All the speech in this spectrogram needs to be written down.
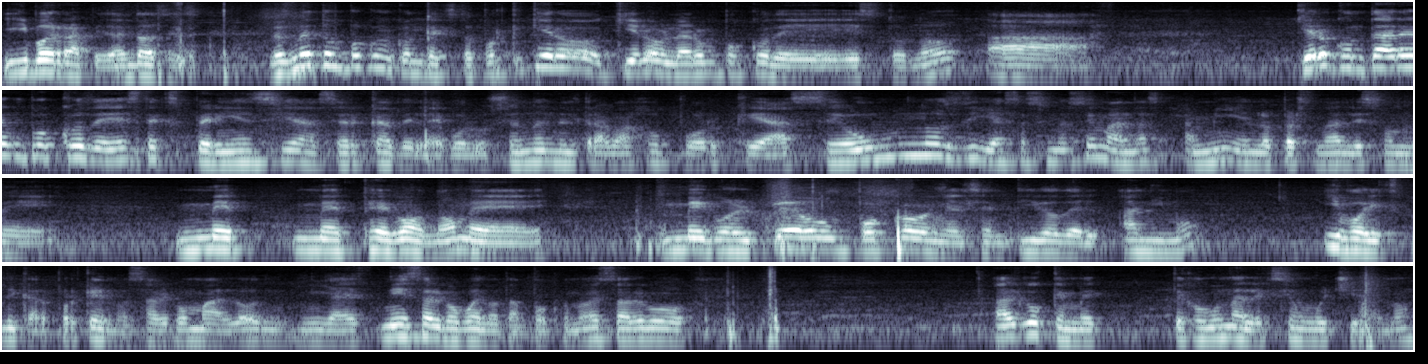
Y voy rápido, entonces, los meto un poco en contexto, porque quiero, quiero hablar un poco de esto, ¿no? Uh, Quiero contar un poco de esta experiencia acerca de la evolución en el trabajo porque hace unos días, hace unas semanas, a mí en lo personal eso me, me, me pegó, ¿no? Me, me golpeó un poco en el sentido del ánimo y voy a explicar por qué. No es algo malo ni es, ni es algo bueno tampoco, ¿no? Es algo, algo que me dejó una lección muy chida, ¿no?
